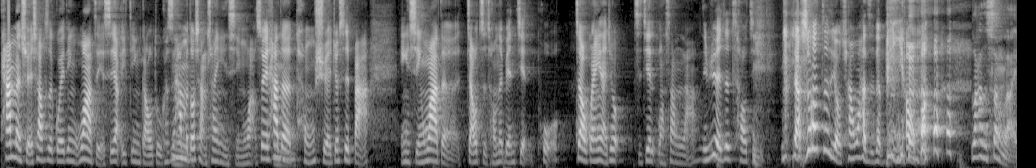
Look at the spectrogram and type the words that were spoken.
他们学校是规定袜子也是要一定高度，可是他们都想穿隐形袜，嗯、所以他的同学就是把隐形袜的脚趾头那边剪破，教官一来就直接往上拉，你不觉得这超级？想说这有穿袜子的必要吗？拉得上来，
